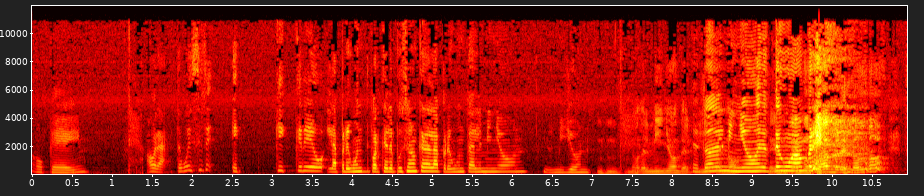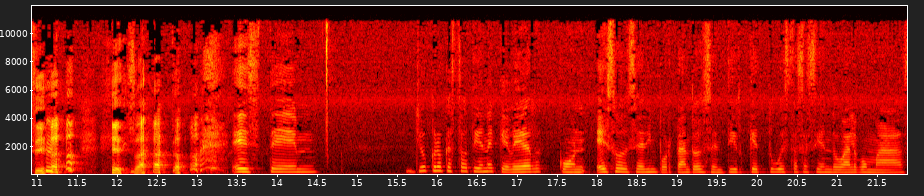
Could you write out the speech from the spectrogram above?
Ok. Ahora, te voy a decir eh, qué creo, la pregunta, porque le pusieron que era la pregunta del millón, el millón. No del miñón, del No billete, del miñón, Ten- tengo hambre. hambre los dos. Sí, Exacto. Este, yo creo que esto tiene que ver con eso de ser importante, de sentir que tú estás haciendo algo más.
